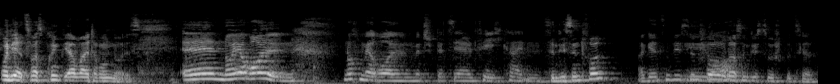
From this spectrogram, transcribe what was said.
Und jetzt, was bringt die Erweiterung Neues? Äh, neue Rollen. Noch mehr Rollen mit speziellen Fähigkeiten. Sind die sinnvoll? Ergänzen die sinnvoll Ja. oder sind die zu speziell?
